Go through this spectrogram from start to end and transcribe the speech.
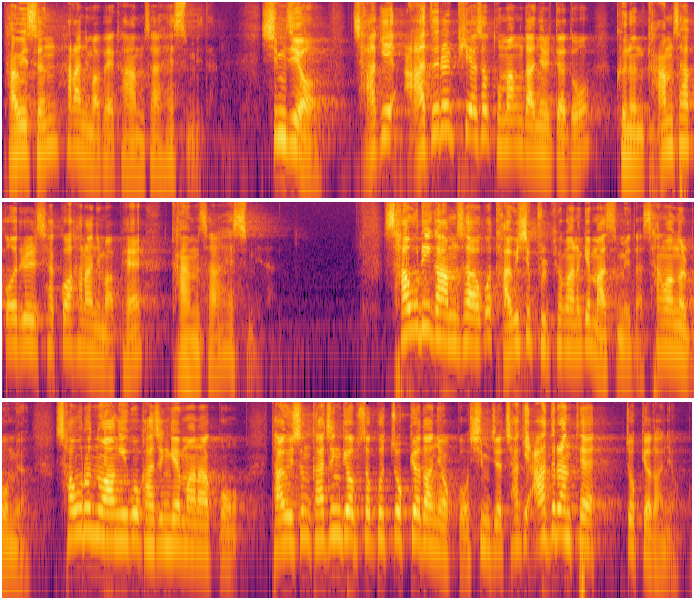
다윗은 하나님 앞에 감사했습니다. 심지어 자기 아들을 피해서 도망 다닐 때도 그는 감사거리를 찾고 하나님 앞에 감사했습니다. 사울이 감사하고 다윗이 불평하는 게 맞습니다. 상황을 보면 사울은 왕이고 가진 게 많았고 다윗은 가진 게 없었고 쫓겨다녔고 심지어 자기 아들한테 쫓겨다녔고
